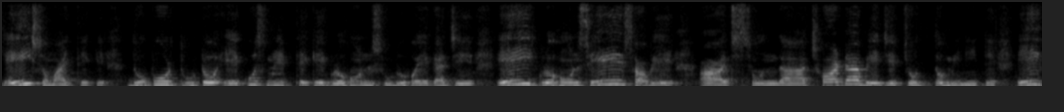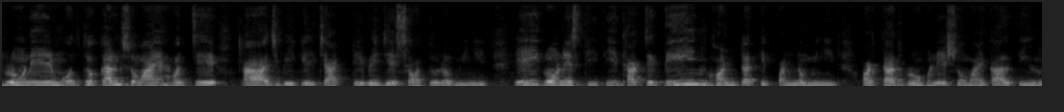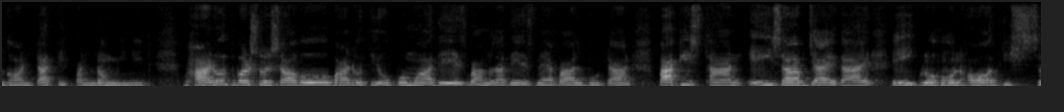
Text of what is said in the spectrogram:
এই সময় থেকে। দুপুর দুটো একুশ মিনিট থেকে গ্রহণ শুরু হয়ে গেছে। এই গ্রহণ শেষ হবে আজ সন্ধ্যা ছটা বেজে চোদ্দ মিনিটে। এই গ্রহণের মধ্যকাল সময় হচ্ছে আজ বিকেল চারটে বেজে সতেরো মিনিট। এই গ্রহণের স্থিতি থাকছে তিন ঘণ্টা তিপ্পান্ন মিনিট, অর্থাৎ গ্রহণের সময়কাল তিন ঘণ্টা তিপ্পান্ন মিনিট। ভারতবর্ষ সহ ভারতীয় উপমহাদেশ, বাংলাদেশ, নেপাল, ভুটান, পাকিস্তান এই সব জায়গায় এই গ্রহণ অদৃশ্য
